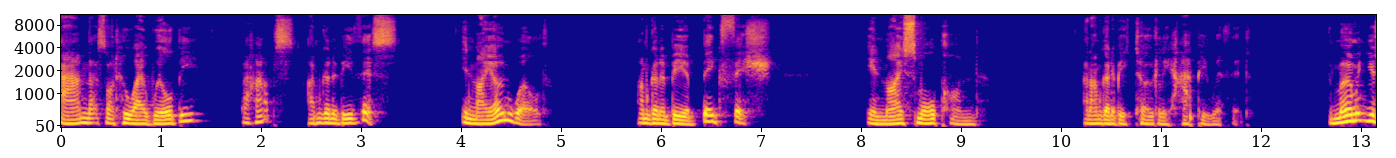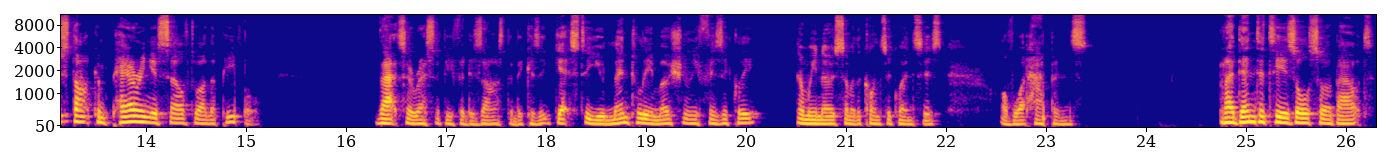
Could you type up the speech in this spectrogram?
am. That's not who I will be. Perhaps I'm going to be this in my own world. I'm going to be a big fish in my small pond and I'm going to be totally happy with it. The moment you start comparing yourself to other people, that's a recipe for disaster because it gets to you mentally, emotionally, physically, and we know some of the consequences of what happens but identity is also about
